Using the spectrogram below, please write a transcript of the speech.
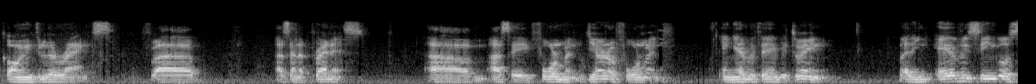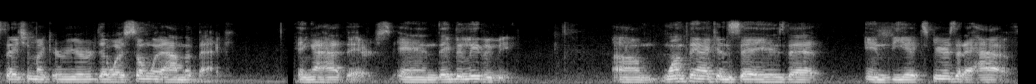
going through the ranks uh, as an apprentice, um, as a foreman, general foreman, and everything in between. But in every single stage in my career, there was someone at my back, and I had theirs, and they believe in me. Um, one thing I can say is that in the experience that I have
